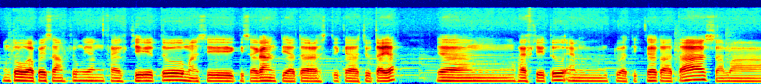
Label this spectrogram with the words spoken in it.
Untuk HP Samsung yang 5G itu masih kisaran di atas 3 juta ya. Yang 5G itu M23 ke atas sama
